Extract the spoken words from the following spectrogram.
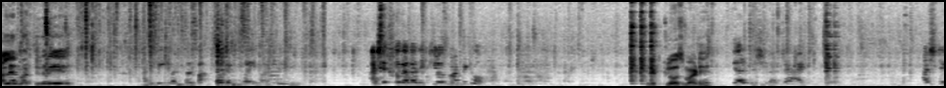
ಅಲ್ಲೇನ್ ಮಾಡ್ತಿದ್ದೀರಿ? ಅಲ್ಲಿ ಒಂದು ಸ್ವಲ್ಪ ಚಿಕನ್ ಫ್ರೈ ಮಾಡ್ತಾ ಇದ್ದೀನಿ ಅಷ್ಟೇ ಇವಾಗ ಅಲ್ಲಿ ಕ್ಲೋಸ್ ಮಾಡಿಬಿಟ್ಟು ಲಿಟ್ ಕ್ಲೋಸ್ ಮಾಡಿ? ಎರಡು ವಿಷಿಲ್ ಆದರೆ ಆಯ್ತು. ಅಷ್ಟೇ.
